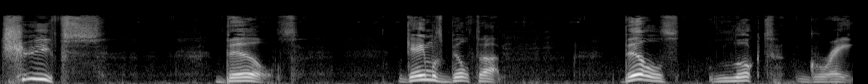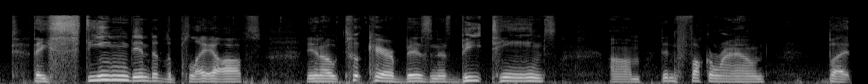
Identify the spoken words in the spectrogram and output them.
Chiefs. Bills. Game was built up. Bills looked great. They steamed into the playoffs, you know, took care of business, beat teams, um, didn't fuck around. But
